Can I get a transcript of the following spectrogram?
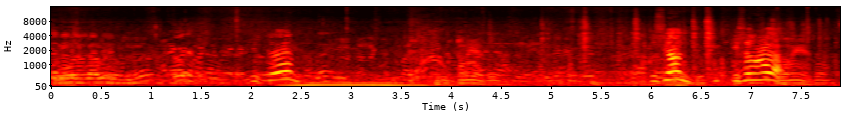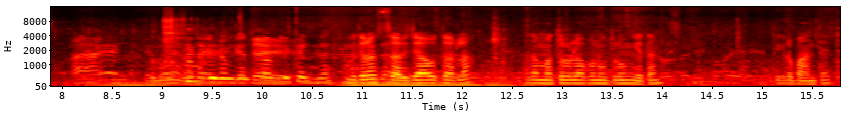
शुभम शेट मित्रांनो सर्जा उतरला. आता मत्रूला पण उतरून घेतात तिकडे बांधतायत.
